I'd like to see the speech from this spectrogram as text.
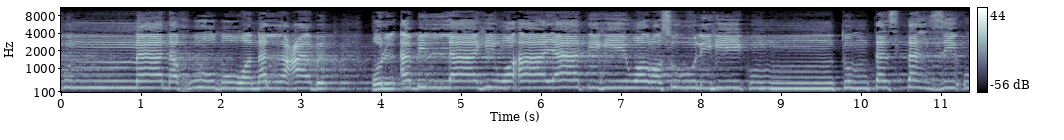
كُنَّا نَخُوضُ وَنَلْعَبُ قُلْ أَبِ اللَّهِ وَآيَاتِهِ وَرَسُولِهِ كُنْتُمْ تَسْتَهْزِئُونَ.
